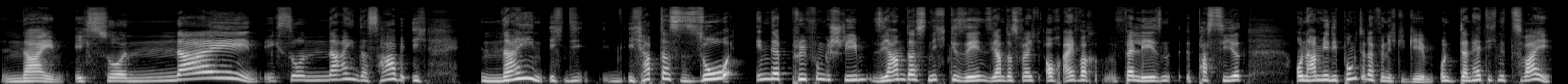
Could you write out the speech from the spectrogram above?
nein, ich so, nein, ich so, nein, das habe ich, nein, ich, die, ich habe das so in der Prüfung geschrieben, sie haben das nicht gesehen, sie haben das vielleicht auch einfach verlesen, passiert und haben mir die Punkte dafür nicht gegeben. Und dann hätte ich eine 2.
